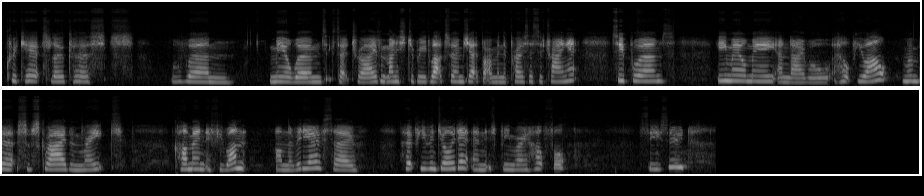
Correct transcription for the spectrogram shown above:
crickets, locusts, um, mealworms, etc. I haven't managed to breed waxworms yet, but I'm in the process of trying it. Superworms, email me and I will help you out. Remember, subscribe and rate, comment if you want on the video. So, hope you've enjoyed it and it's been very helpful. See you soon.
